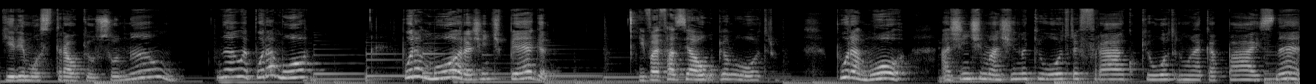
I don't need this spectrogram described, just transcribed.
querer mostrar o que eu sou. Não. Não, é por amor. Por amor a gente pega e vai fazer algo pelo outro. Por amor, a gente imagina que o outro é fraco, que o outro não é capaz, né?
